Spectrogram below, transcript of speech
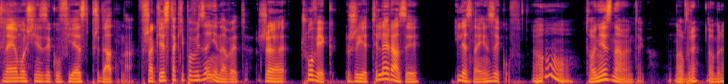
Znajomość języków jest przydatna. Wszak jest takie powiedzenie nawet, że człowiek żyje tyle razy, ile zna języków. O, to nie znałem tego. Dobre, dobre.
